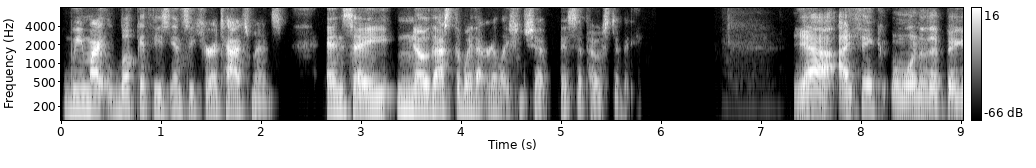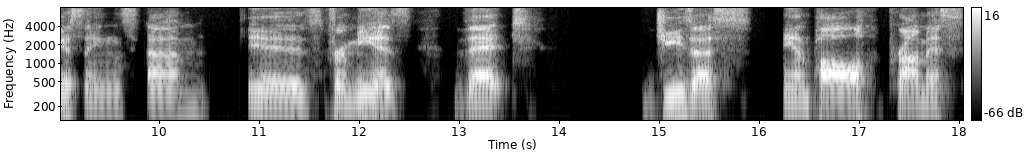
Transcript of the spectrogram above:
we might look at these insecure attachments and say, no, that's the way that relationship is supposed to be? Yeah, I think one of the biggest things um, is for me is that Jesus and Paul promise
